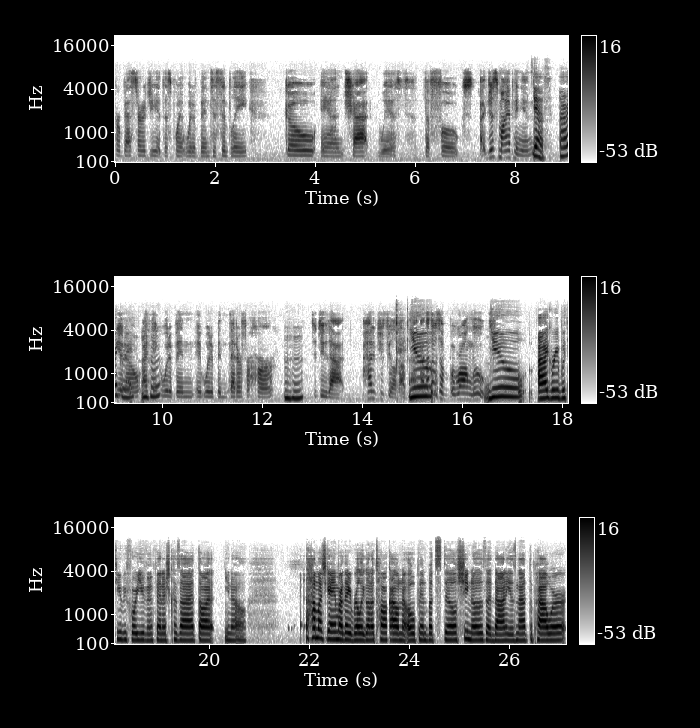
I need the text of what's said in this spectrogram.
her best strategy at this point would have been to simply go and chat with the folks. Uh, just my opinion. Yes, I agree. You know, I Mhm. think would have been it would have been better for her Mhm. to do that. How did you feel about that? You- I thought that was a, a wrong move. You, I agreed with you before you even finished because I thought, you know, how much game are they really going to talk out in the open? But still, she knows that Donnie is not the power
